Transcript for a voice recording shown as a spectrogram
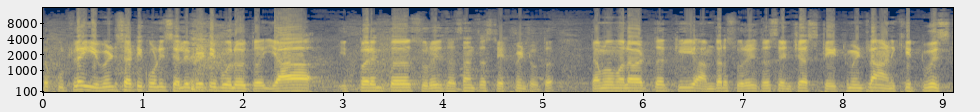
तर कुठल्याही इव्हेंटसाठी कोणी सेलिब्रिटी बोलवतं या इथपर्यंत सुरेश धसांचं स्टेटमेंट होतं. त्यामुळे मला वाटतं की आमदार सुरेश धस यांच्या स्टेटमेंटला आणखी ट्विस्ट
